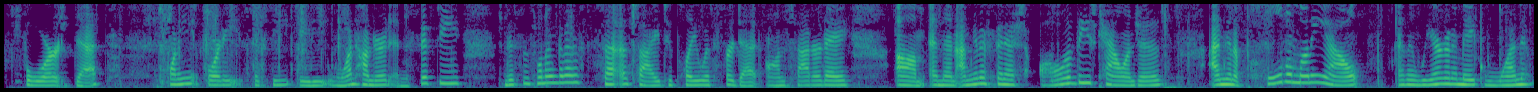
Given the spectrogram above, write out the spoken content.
for debt 20, 40, 60, 80, 150. This is what I'm going to set aside to play with for debt on Saturday. Um, and then I'm going to finish all of these challenges. I'm going to pull the money out And then we are going to make one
